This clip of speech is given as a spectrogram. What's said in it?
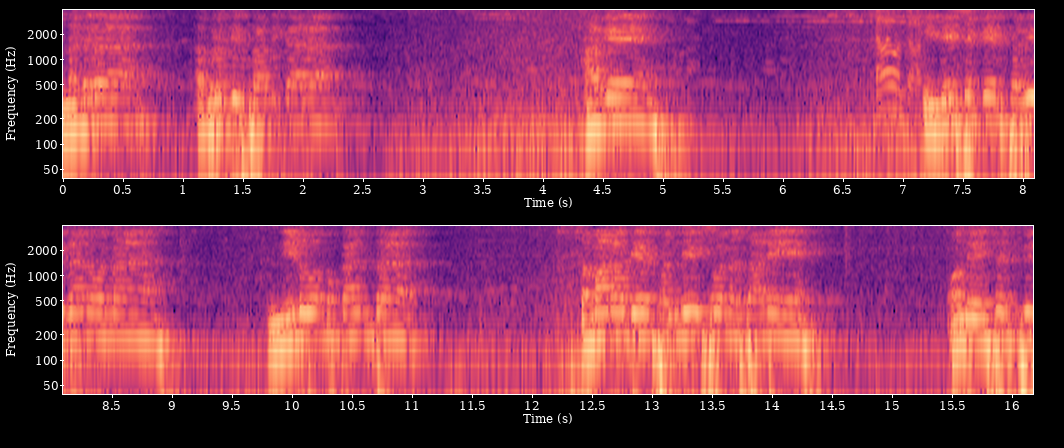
ನಗರ ಅಭಿವೃದ್ಧಿ ಪ್ರಾಧಿಕಾರ ಹಾಗೆ ಈ ದೇಶಕ್ಕೆ ಸಂವಿಧಾನವನ್ನ ನೀಡುವ ಮುಖಾಂತರ ಸಮಾನತೆಯ ಸಂದೇಶವನ್ನ ಸಾರಿ ಒಂದು ಯಶಸ್ವಿ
